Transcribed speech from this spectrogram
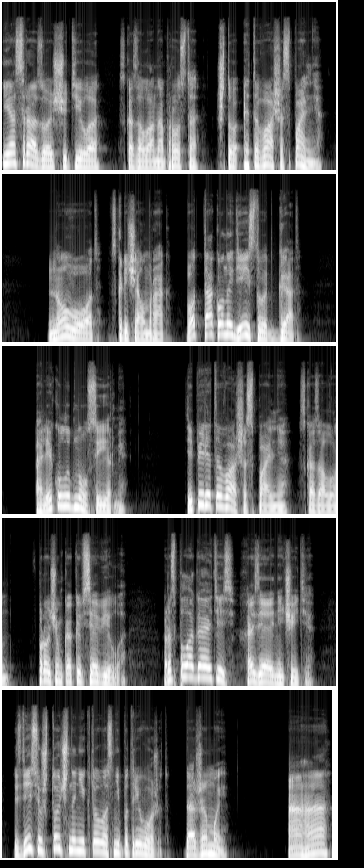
Я сразу ощутила, сказала она просто, что это ваша спальня. Ну вот, вскричал мрак. Вот так он и действует, гад. Олег улыбнулся Ирме. Теперь это ваша спальня, сказал он. Впрочем, как и вся вилла. Располагайтесь, хозяйничайте. Здесь уж точно никто вас не потревожит, даже мы. Ага,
